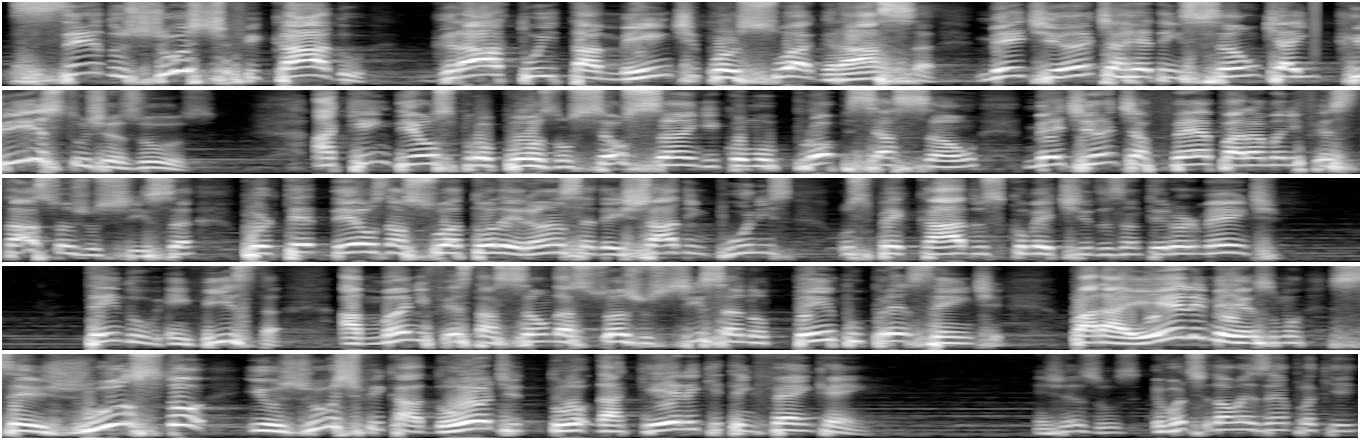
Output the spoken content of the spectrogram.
sendo justificado gratuitamente por sua graça, mediante a redenção que há em Cristo Jesus, a quem Deus propôs no seu sangue como propiciação, mediante a fé para manifestar sua justiça, por ter Deus na sua tolerância deixado impunes os pecados cometidos anteriormente tendo em vista a manifestação da sua justiça no tempo presente, para ele mesmo ser justo e o justificador de daquele que tem fé em quem? Em Jesus. Eu vou te dar um exemplo aqui.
